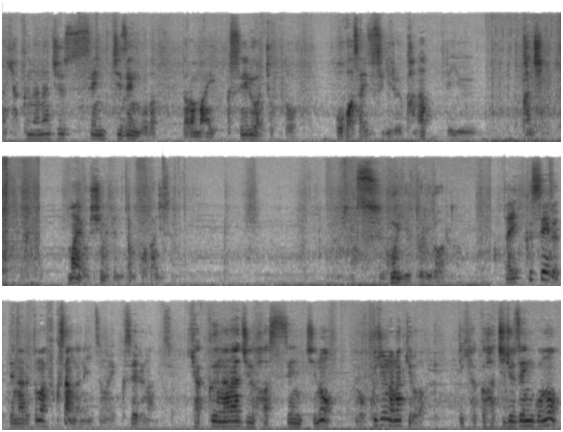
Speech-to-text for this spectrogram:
170センチ前後だったらまあ XL はちょっとオーバーサイズすぎるかなっていう感じ。前を閉めてみたらこういう感じですよね。すごいゆとりがあるな。XL ってなるとまあ福さんがねいつも XL なんですよ。178センチの67キロだっけ。で180前後の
